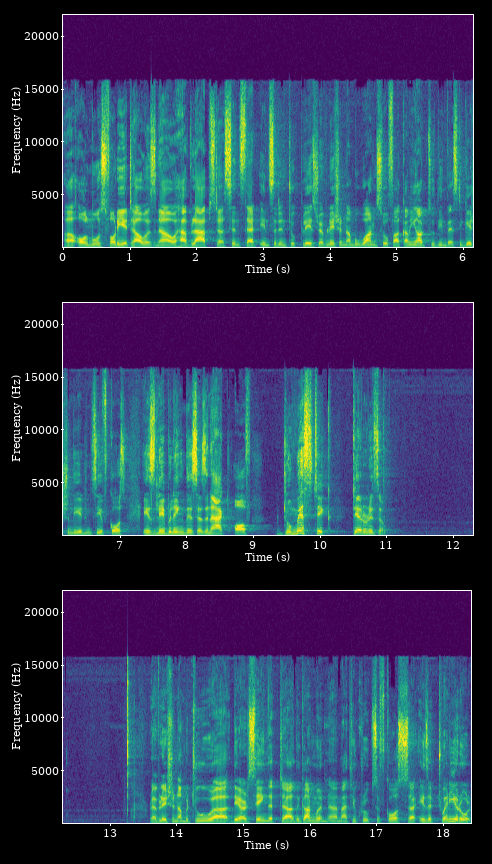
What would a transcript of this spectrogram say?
uh, almost 48 hours now have lapsed uh, since that incident took place. Revelation number one so far coming out to the investigation. The agency, of course, is labeling this as an act of domestic terrorism. Revelation number two, uh, they are saying that uh, the gunman, uh, Matthew Crooks, of course, is a 20-year-old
